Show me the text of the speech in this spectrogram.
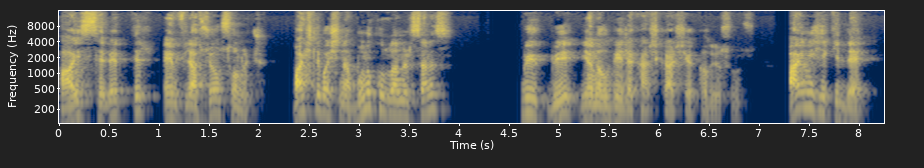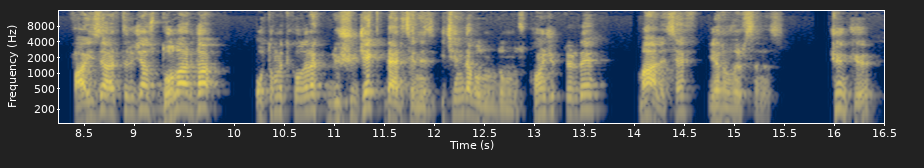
Faiz sebeptir, enflasyon sonuç. Başlı başına bunu kullanırsanız büyük bir yanılgıyla karşı karşıya kalıyorsunuz. Aynı şekilde faizi artıracağız, dolar da otomatik olarak düşecek derseniz içinde bulunduğumuz konjüktürde maalesef yanılırsınız. Çünkü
